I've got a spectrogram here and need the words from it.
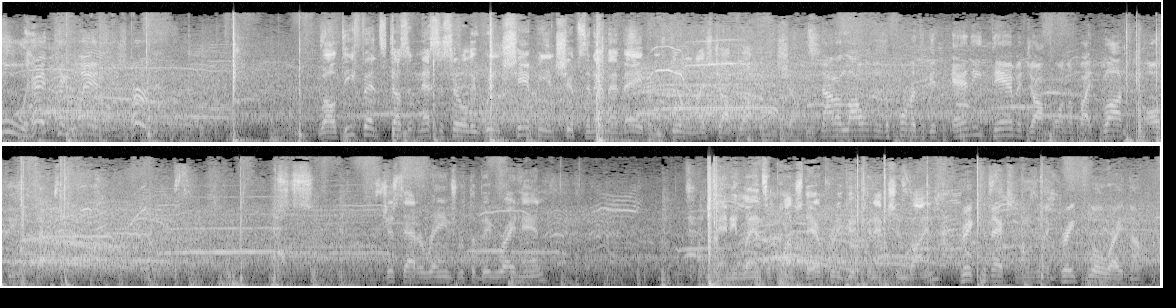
Ooh, head kick lands, he's hurt. Well, defense doesn't necessarily win championships in MMA, but he's doing a nice job blocking these shots. He's not allowing his opponent to get any damage off on him by blocking all these attacks. Just out of range with the big right hand. And he lands a punch there. Pretty good connection by him. Great connection. He's in a great flow right now.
